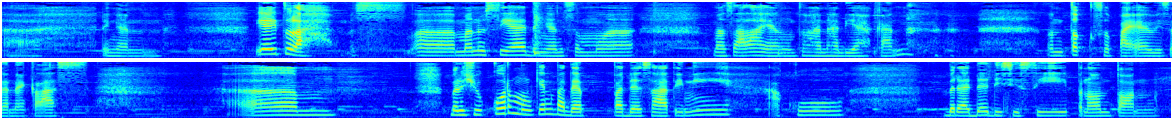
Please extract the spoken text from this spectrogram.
uh, dengan ya itulah uh, manusia dengan semua masalah yang Tuhan hadiahkan untuk supaya bisa naik kelas um, bersyukur mungkin pada pada saat ini aku berada di sisi penonton.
